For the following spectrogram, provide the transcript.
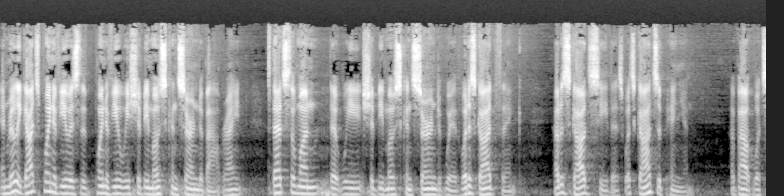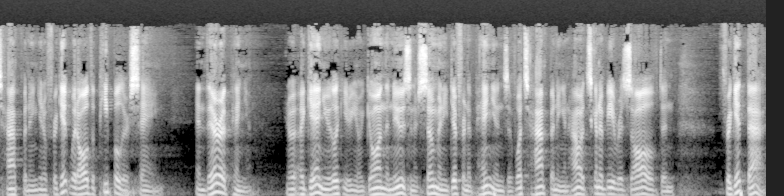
And really, God's point of view is the point of view we should be most concerned about, right? That's the one that we should be most concerned with. What does God think? How does God see this? What's God's opinion about what's happening? You know, forget what all the people are saying and their opinion. You know, again, you look, you know, go on the news and there's so many different opinions of what's happening and how it's going to be resolved. And forget that.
